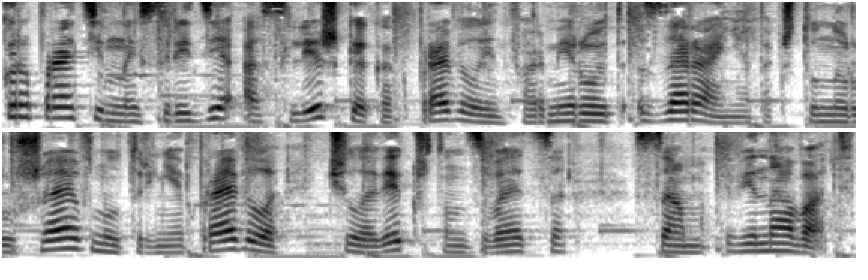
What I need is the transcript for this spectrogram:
корпоративной среде о слежке, как правило, информируют заранее, так что, нарушая внутреннее правило, человек, что называется, сам виноват.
